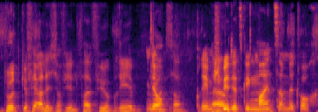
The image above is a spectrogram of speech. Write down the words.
wird gefährlich auf jeden Fall für Bremen. Ja, langsam. Bremen ähm, spielt jetzt gegen Mainz am Mittwoch.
